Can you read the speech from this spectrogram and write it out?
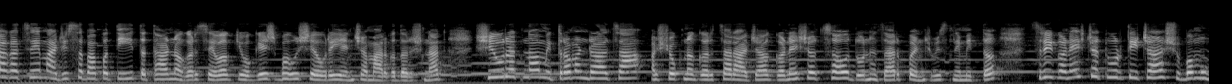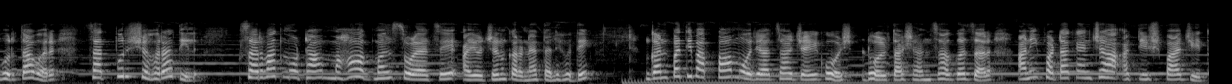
विभागाचे माजी सभापती तथा नगरसेवक योगेश भाऊ शेवरे यांच्या मार्गदर्शनात शिवरत्न मित्रमंडळाचा अशोकनगरचा राजा गणेशोत्सव दोन हजार पंचवीस निमित्त श्री गणेश चतुर्थीच्या शुभमुहूर्तावर सातपूर शहरातील सर्वात मोठा महाआगमन सोहळ्याचे आयोजन करण्यात आले होते. गणपती बाप्पा मोर्याचा जयघोष ढोलताशांचा गजर आणि फटाक्यांच्या आतिषबाजीत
